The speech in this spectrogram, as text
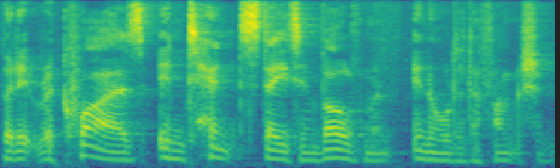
but it requires intense state involvement in order to function.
